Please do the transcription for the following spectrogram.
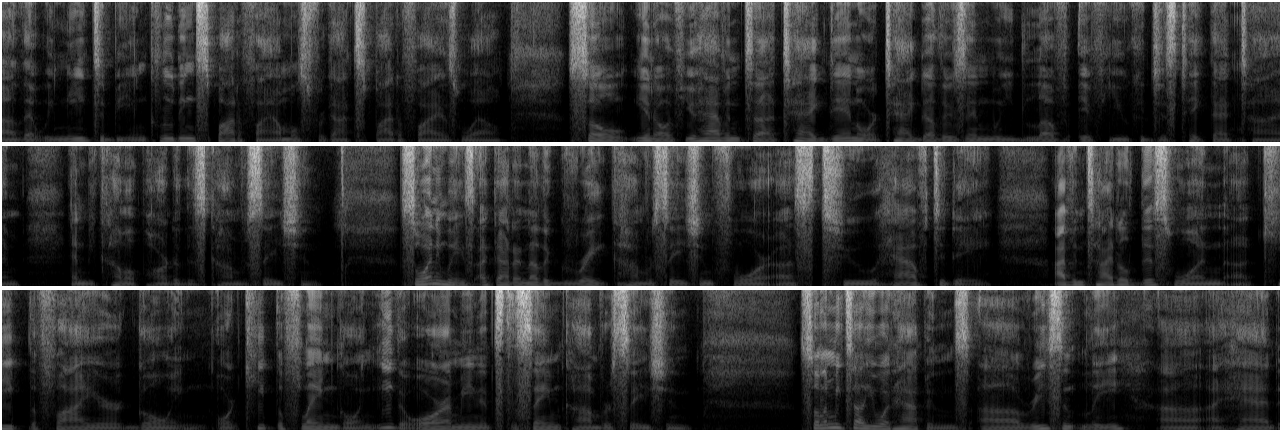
uh, that we need to be, including Spotify. I almost forgot Spotify as well. So, you know, if you haven't uh, tagged in or tagged others in, we'd love if you could just take that time and become a part of this conversation. So anyways, I got another great conversation for us to have today. I've entitled this one, uh, Keep the Fire Going or Keep the Flame Going. Either or, I mean, it's the same conversation. So let me tell you what happens. Uh, recently, uh, I had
